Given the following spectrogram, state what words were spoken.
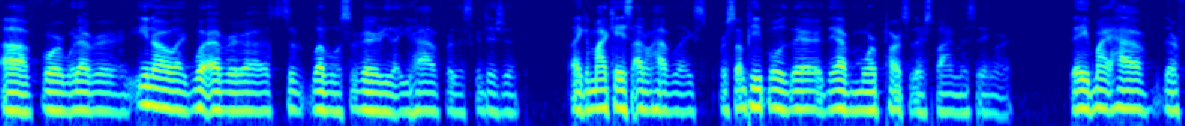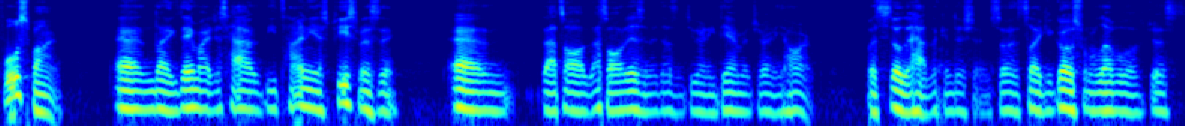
uh, for whatever you know, like whatever uh, level of severity that you have for this condition. Like in my case, I don't have legs. For some people, they they have more parts of their spine missing, or they might have their full spine, and like they might just have the tiniest piece missing, and that's all. That's all it is, and it doesn't do any damage or any harm but still they have the condition. So it's like it goes from a level of just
